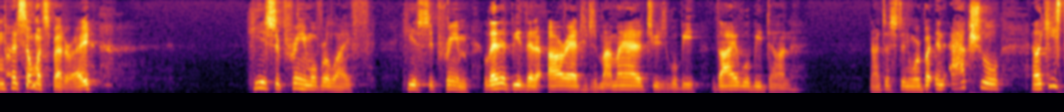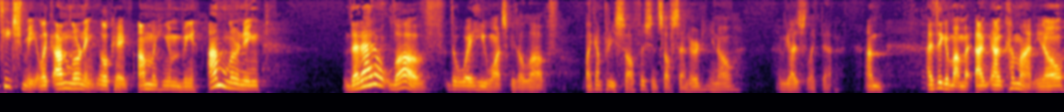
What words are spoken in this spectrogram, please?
so much better, right? He is supreme over life. He is supreme. Let it be that our attitudes, my, my attitudes will be, Thy will be done. Not just in word, but in actual, like He's teaching me. Like I'm learning, okay, I'm a human being. I'm learning that I don't love the way He wants me to love. Like I'm pretty selfish and self centered, you know? You guys like that? I'm, I think about my, I, I, come on, you know?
